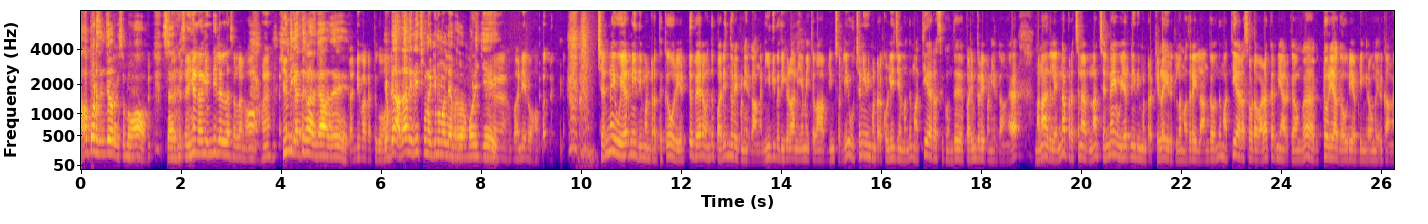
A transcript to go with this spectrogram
சாப்பாடு செஞ்சு அவருக்கு சொல்லுவோம். சார் செய்யணும். ஹிந்தில இல்ல சொல்லணும். ஹிந்தி கத்துக்கலாம் அதுக்காவது. கண்டிப்பா கத்துக்குவோம். எப்படியா அதானி ரீச் பண்ண வைக்கணுமா இல்லையா பிரதமர் மோடிக்கு? பண்ணிடுவோம். சென்னை உயர்நீதிமன்றத்துக்கு ஒரு எட்டு பேரை வந்து பரிந்துரை பண்ணியிருக்காங்க. நீதிபதிகளா நியமிக்கலாம் அப்படின்னு சொல்லி உச்சநீதிமன்ற கொலீஜியம் வந்து மத்திய அரசுக்கு வந்து பரிந்துரை பண்ணியிருக்காங்க. ஆனா இதுல என்ன பிரச்சனை அப்படின்னா சென்னை உயர்நீதிமன்ற கிளை இருக்குல்ல மதுரையில். அங்க வந்து மத்திய அரசோட வழக்கறிஞா இருக்கவங்க விக்டோரியா கௌரி அப்படிங்கிறவங்க இருக்காங்க.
